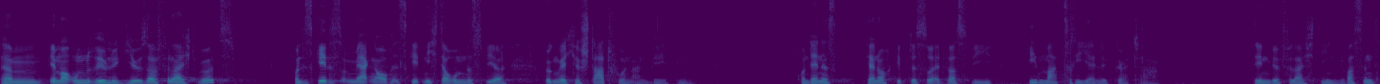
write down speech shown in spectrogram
ähm, immer unreligiöser vielleicht wird. Und es geht, es merken auch, es geht nicht darum, dass wir irgendwelche Statuen anbeten. Und dennoch, dennoch gibt es so etwas wie immaterielle Götter, denen wir vielleicht dienen. Was sind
